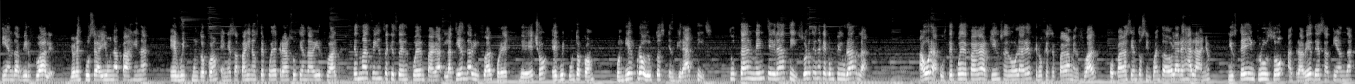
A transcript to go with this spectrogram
tiendas virtuales yo les puse ahí una página, ewit.com. En esa página usted puede crear su tienda virtual. Es más, fíjense que ustedes pueden pagar la tienda virtual, por e, de hecho, ewit.com, con 10 productos es gratis, totalmente gratis. Solo tiene que configurarla. Ahora, usted puede pagar 15 dólares, creo que se paga mensual, o paga 150 dólares al año, y usted incluso a través de esa tienda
